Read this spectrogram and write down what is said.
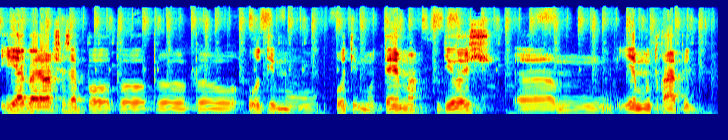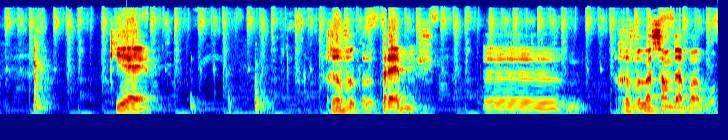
e agora vamos passar para o último, último tema de hoje, ahm, e é muito rápido, que é reve- prémios. Ah, revelação da Bubble.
